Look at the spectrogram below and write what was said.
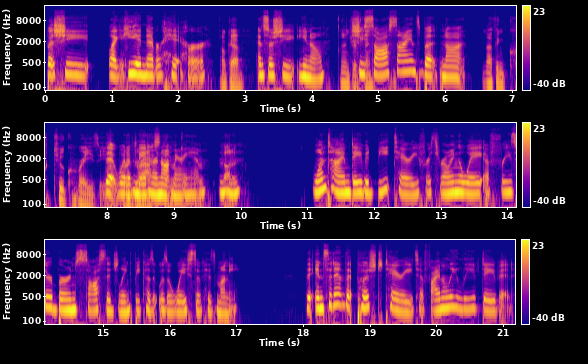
But she like he had never hit her. Okay. And so she, you know, she saw signs but not Nothing c- too crazy. that would have made her not marry him. Got Mhm. it. One time, David beat Terry for throwing away a freezer burned sausage link because it was a waste of his money. The incident that pushed Terry to finally leave David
